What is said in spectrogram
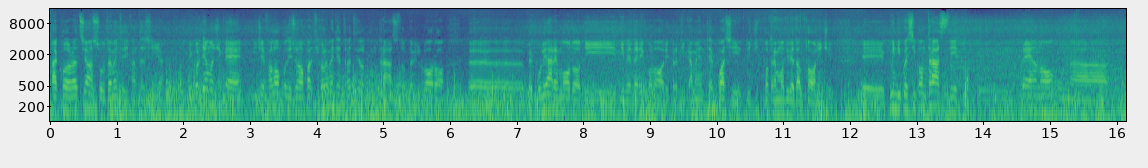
a colorazioni assolutamente di fantasia. Ricordiamoci che i cefalopodi sono particolarmente attratti dal contrasto per il loro eh, peculiare modo di, di, vedere i colori, praticamente quasi potremmo dire daltonici. Eh, quindi questi contrasti eh, creano una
